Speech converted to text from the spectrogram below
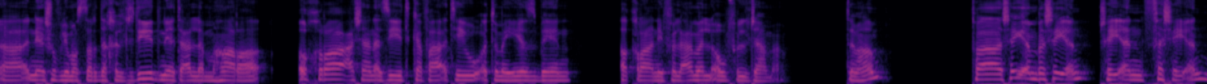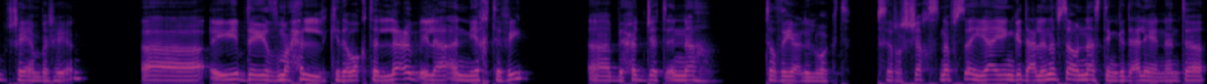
إني أشوف لي مصدر دخل جديد إني أتعلم مهارة أخرى عشان أزيد كفاءتي وأتميز بين أقراني في العمل أو في الجامعة. تمام؟ فشيئا بشيئا شيئا فشيئا شيئا بشيئا آه يبدأ يضمحل كذا وقت اللعب إلى أن يختفي آه بحجة أنه تضيع للوقت. يصير الشخص نفسه يا ينقد على نفسه أو الناس تنقد عليه. أن أنت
